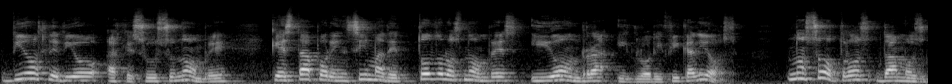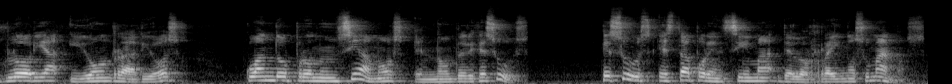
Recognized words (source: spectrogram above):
Dios le dio a Jesús su nombre, que está por encima de todos los nombres y honra y glorifica a Dios. Nosotros damos gloria y honra a Dios cuando pronunciamos el nombre de Jesús. Jesús está por encima de los reinos humanos.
